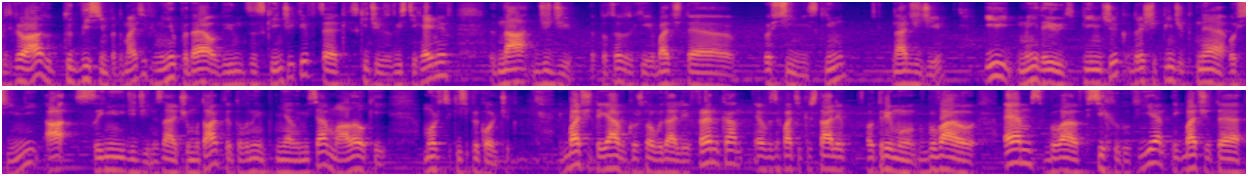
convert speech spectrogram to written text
відкриваю, тут- тут 8 предметів, і мені випадає один з скінчиків. Це скінчик за 200 геймів на GG. Тобто це такий, бачите, осінній скін на GG. І мені дають пінчик. До речі, пінчик не осінній, а синьої GG. Не знаю, чому так. Тобто вони поміняли місцями, але окей, може це якийсь прикольчик. Як бачите, я використовую далі Френка е, в захваті кристалів, отримую, вбиваю Емс, вбиваю всіх, хто тут є. Як бачите,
